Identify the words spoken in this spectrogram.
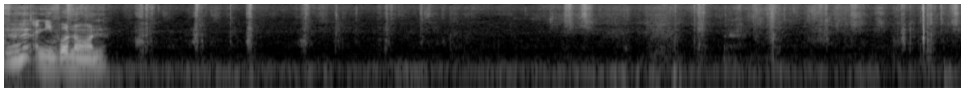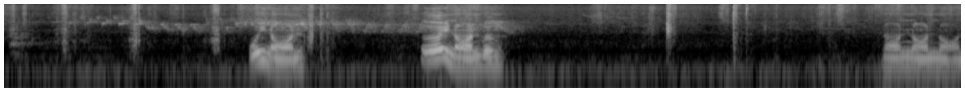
อืมอันนี้บ่นอน อ้ยหนอน เอ้ยหนอนเบิงหนอนหนอนหนอน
